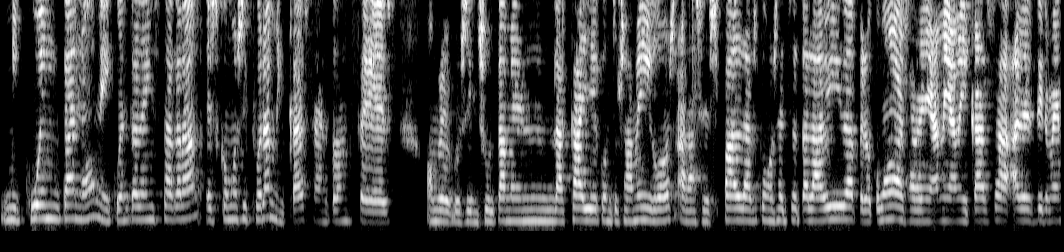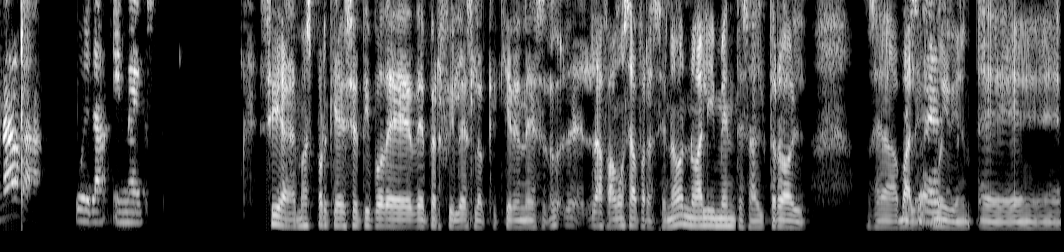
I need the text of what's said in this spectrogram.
mi cuenta, ¿no? Mi cuenta de Instagram es como si fuera mi casa. Entonces, hombre, pues insúltame en la calle con tus amigos, a las espaldas, como se ha hecho toda la vida, pero ¿cómo vas a venir a mí a mi casa a decirme nada? Fuera y next. Sí, además porque ese tipo de, de, perfiles lo que quieren es la famosa frase, ¿no? No alimentes al troll. O sea, vale, muy bien. Eh,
